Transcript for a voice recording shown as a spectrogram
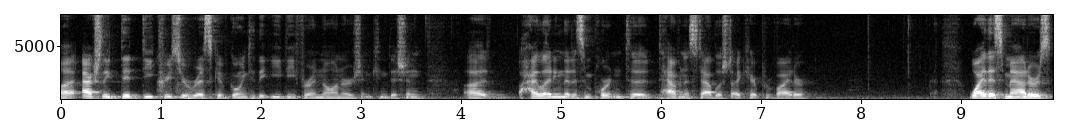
uh, actually did decrease your risk of going to the ED for a non-urgent condition, uh, highlighting that it's important to, to have an established eye care provider. Why this matters,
